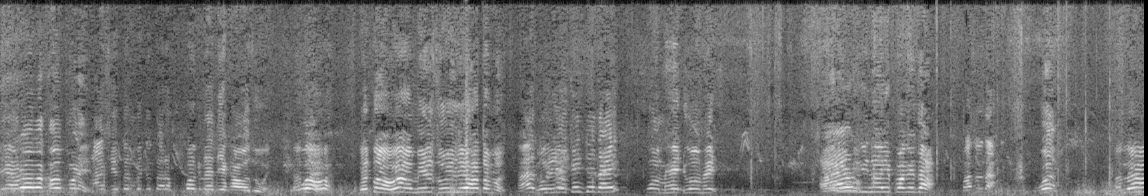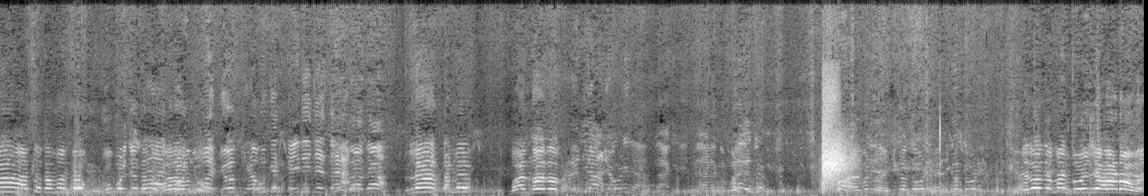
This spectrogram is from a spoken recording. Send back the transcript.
એ હરો હવે ખબર પડે. આ ખેતરમાં તો તારા પગ ના દેખાવા હોય. તો હવે એ તો હવે અમે જોઈ લે તમે. હા જોઈ લે કેમ છે થાય ઓમ હેડ ઓમ હેડ. આયો કિનારી પગે તા પાછો તા એટલે આ તો તમને બહુ ઊંઘું પડશે તમે ઘર આવજો જો કેવું કે કહી દેજે તા તા, તા. એટલે તમે બંધ હોય તો. રાખી તારે ખબર વળી, વળી, વળી, હજી કરતો વળી, હજી કરતો વળી. એ તો તમને જોઈ લે હાડો હવે.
